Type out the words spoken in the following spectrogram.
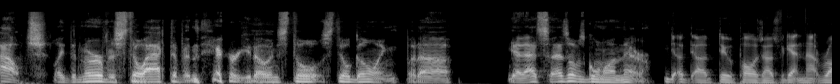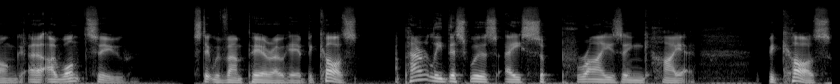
ouch, like the nerve is still active in there, you know, and still still going. But uh, yeah, that's that's what was going on there. I, I do apologize for getting that wrong. Uh, I want to stick with Vampiro here because apparently this was a surprising hire because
